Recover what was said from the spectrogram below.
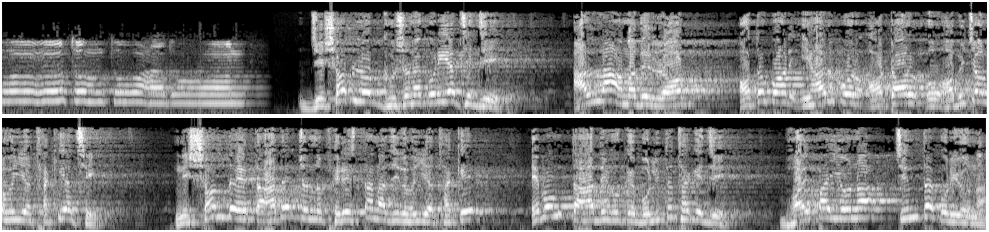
كنتم توعدون যেসব লোক ঘোষণা করিয়াছে যে আল্লাহ আমাদের রব অতপর ইহার উপর অটল ও অবিচল হইয়া থাকিয়াছে নিঃসন্দেহে তাহাদের জন্য ফেরিস্তা নাজিল হইয়া থাকে এবং তাহাদিগকে বলিতে থাকে যে, ভয় পাইও না, চিন্তা করিও না,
